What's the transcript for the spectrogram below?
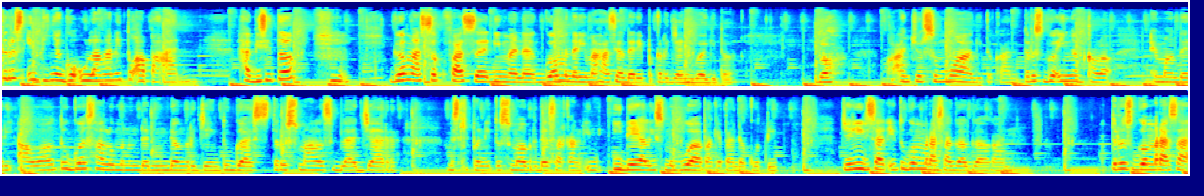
terus intinya gue ulangan itu apaan? Habis itu gue masuk fase di mana gue menerima hasil dari pekerjaan gue gitu. Loh kok hancur semua? gitu kan. Terus gue ingat kalau emang dari awal tuh gue selalu menunda-nunda ngerjain tugas terus males belajar meskipun itu semua berdasarkan idealisme gue pakai tanda kutip jadi di saat itu gue merasa gagal kan. Terus gue merasa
